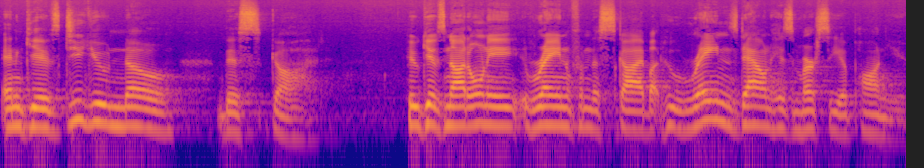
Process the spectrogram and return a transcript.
and gives. Do you know this God? Who gives not only rain from the sky, but who rains down his mercy upon you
